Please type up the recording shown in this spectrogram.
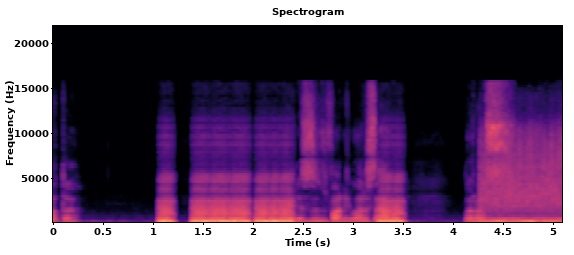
What the? Hey, this isn't funny. Let us out. Let us.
